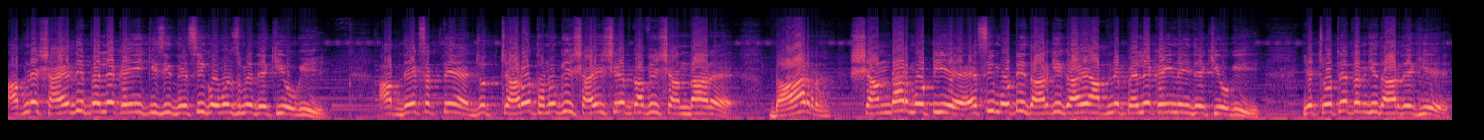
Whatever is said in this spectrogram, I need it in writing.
आपने शायद ही पहले कहीं किसी देसी गोवंश में देखी होगी। आप देख सकते हैं, जो चारों थनों की शाही शेप काफ़ी शानदार है। धार, शानदार मोटी है। ऐसी मोटी धार की गाय आपने पहले कहीं नहीं देखी होगी। ये चौथे थन की धार देखिए।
